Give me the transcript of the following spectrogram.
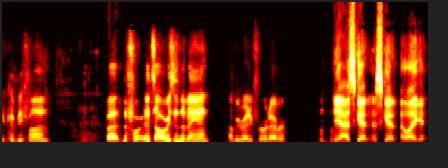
it could be fun. But the for it's always in the van. I'll be ready for whatever. Yeah, it's good. It's good. I like it.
